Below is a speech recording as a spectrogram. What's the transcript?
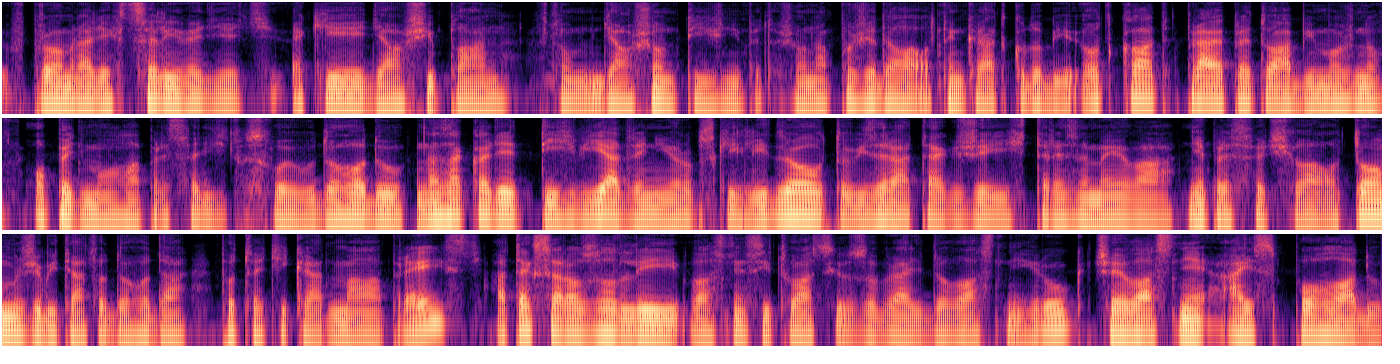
v prvom rade chceli vedieť, aký je ďalší plán v tom ďalšom týždni, pretože ona požiadala o ten krátkodobý odklad, práve preto, aby možno opäť mohla presadiť tú svoju dohodu. Na základe tých vyjadrení európskych lídrov to vyzerá tak, že ich Tereza Mayová Mayová nepresvedčila o tom, že by táto dohoda po tretíkrát mala prejsť. A tak sa rozhodli vlastne situáciu zobrať do vlastných rúk, čo je vlastne aj z pohľadu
